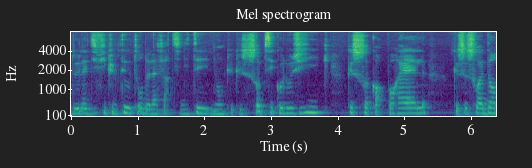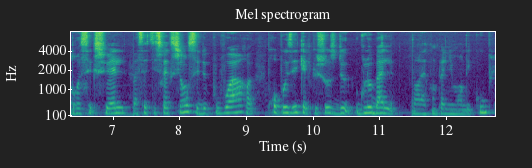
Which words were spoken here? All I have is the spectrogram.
de la difficulté autour de l'infertilité, donc que ce soit psychologique, que ce soit corporel, que ce soit d'ordre sexuel. Ma satisfaction, c'est de pouvoir proposer quelque chose de global dans l'accompagnement des couples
